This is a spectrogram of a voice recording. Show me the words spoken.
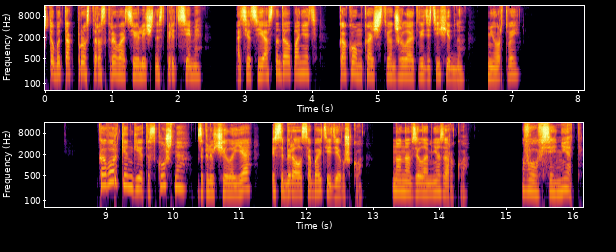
чтобы так просто раскрывать ее личность перед всеми. Отец ясно дал понять, в каком качестве он желает видеть Ехидну. Мертвой. «Коворкинги — это скучно», — заключила я и собиралась обойти девушку. Но она взяла меня за руку. «Вовсе нет.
